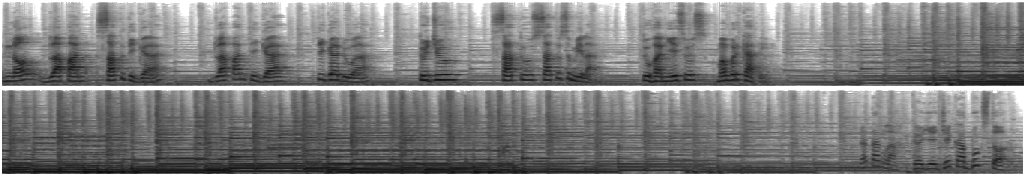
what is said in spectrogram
0813 8332 7119 Tuhan Yesus memberkati. Datanglah ke YJK Bookstore.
